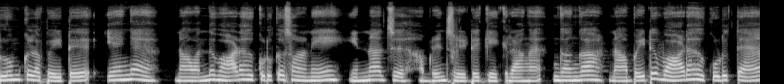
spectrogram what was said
ரூம்குள்ளே போயிட்டு ஏங்க நான் வந்து வாடகை கொடுக்க சொன்னனே என்னாச்சு? அப்படின்னு சொல்லிட்டு கேட்குறாங்க கங்கா நான் போயிட்டு வாடகை கொடுத்தேன்.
